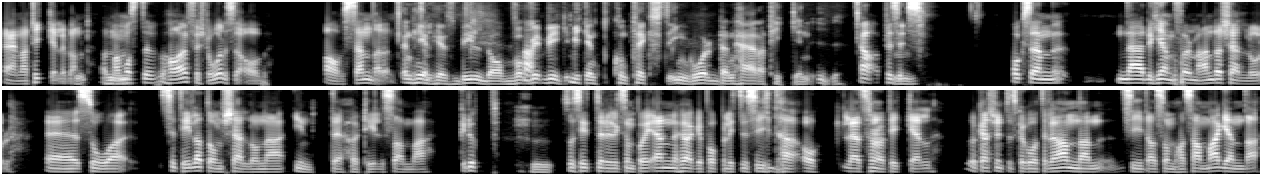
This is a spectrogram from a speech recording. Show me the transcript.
en artikel ibland. Mm. Man måste ha en förståelse av avsändaren. En helhetsbild av ja. vilken kontext ingår den här artikeln i. Ja, precis. Mm. Och sen när du jämför med andra källor eh, så se till att de källorna inte hör till samma grupp. Mm. Så sitter du liksom på en högerpopulistisk sida och läser en artikel, då kanske du inte ska gå till en annan sida som har samma agenda.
